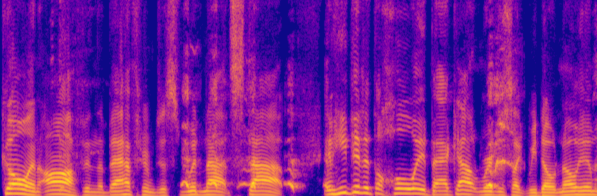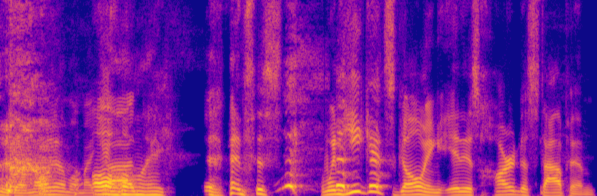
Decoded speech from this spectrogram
going off in the bathroom, just would not stop. And he did it the whole way back out. We're just like, we don't know him. We don't know him. Oh my oh god. oh my it's just when he gets going, it is hard to stop him.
